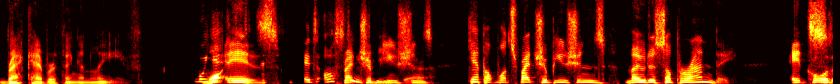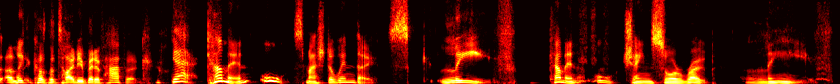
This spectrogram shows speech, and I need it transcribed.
"wreck everything and leave." Well, what yeah, it's, is it's, it's Austin retribution's? Yeah, but what's retribution's modus operandi? It's cause a, like, cause a tiny bit of havoc. Yeah, come in. Oh, smashed a window. Sk- leave. Come in. Oh, chainsaw rope. Leave.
